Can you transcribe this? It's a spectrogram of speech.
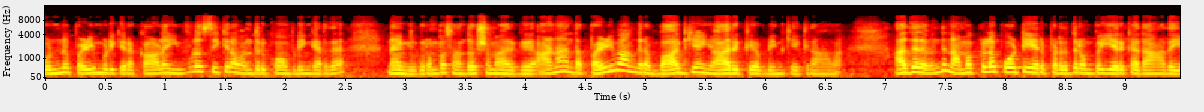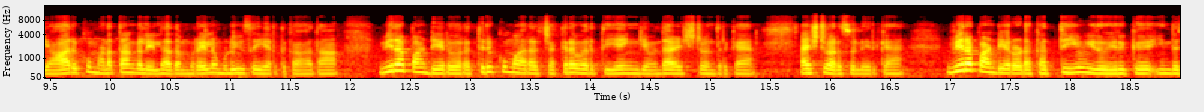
கொண்டு பழி முடிக்கிற காலம் இவ்வளோ சீக்கிரம் வந்திருக்கோம் அப்படிங்கிறத நான் எங்களுக்கு ரொம்ப சந்தோஷமாக இருக்குது ஆனால் அந்த பழி வாங்குற பாக்கியம் யாருக்கு அப்படின்னு கேட்குறான் அவன். அதில் வந்து நமக்குள்ளே போட்டி ஏற்படுறது ரொம்ப இயற்கை தான். அதை யாருக்கும் மனத்தாங்கல் இல்லாத முறையில் முடிவு செய்யறதுக்காக தான் வீரபாண்டியரோட திருக்குமாரர் சக்கரவர்த்தியை இங்கே வந்து அழைச்சிட்டு வந்திருக்கேன். அழைச்சிட்டு வர சொல்லியிருக்கேன். வீரபாண்டியரோட கத்தியும் இதோ இருக்குது இந்த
